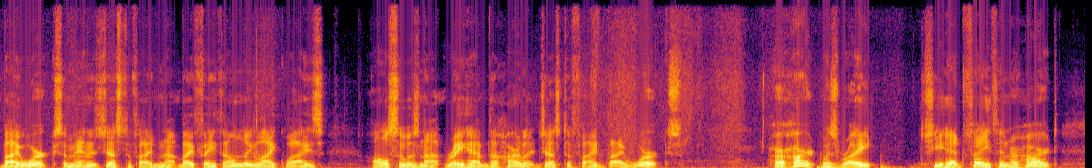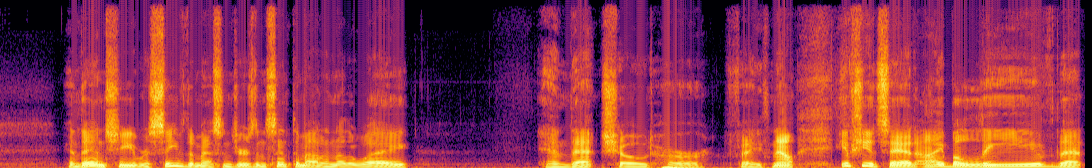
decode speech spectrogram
by works a man is justified not by faith only. Likewise, also was not Rahab the harlot justified by works. Her heart was right. She had faith in her heart. And then she received the messengers and sent them out another way. And that showed her faith. Now, if she had said, I believe that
